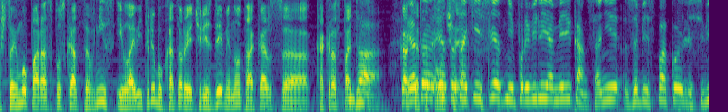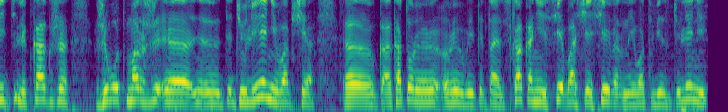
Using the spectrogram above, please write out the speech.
что ему пора спускаться вниз и ловить рыбу, которая через две минуты окажется как раз под ним. Да. Как это, это, получается? это такие исследования провели американцы. Они забеспокоились, видели, как же живут моржи, э, э, тюлени вообще, э, которые рыбой питаются, как они, се, вообще северные вот виды тюленей,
